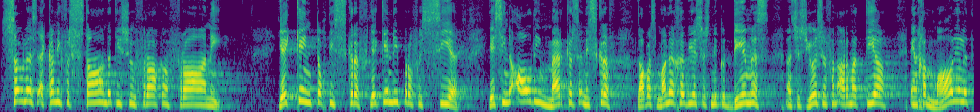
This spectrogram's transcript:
Saulus, ek kan nie verstaan dat jy so vra kan vra nie. Jy ken tog die skrif, jy ken die profeseë. Jy sien al die merkers in die skrif. Daar was manne gewees soos Nikodemus en soos Josef van Arimatea en Gamaliel het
